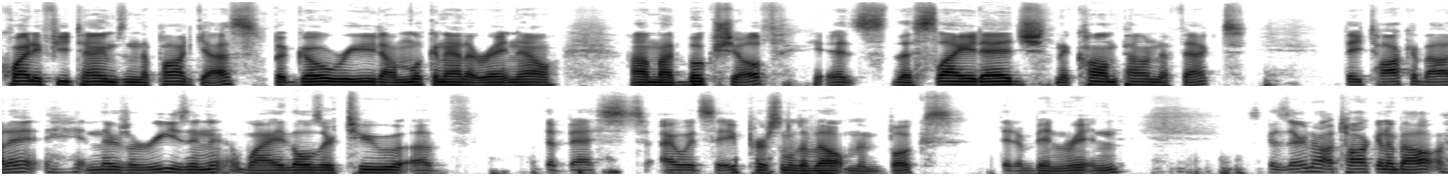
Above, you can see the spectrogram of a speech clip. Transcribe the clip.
quite a few times in the podcast, but go read. I'm looking at it right now on my bookshelf. It's The Slight Edge The Compound Effect. They talk about it, and there's a reason why those are two of the best, I would say, personal development books that have been written. because they're not talking about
